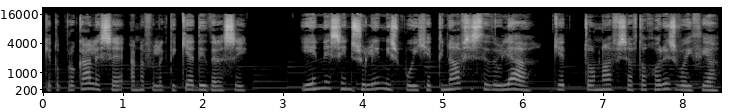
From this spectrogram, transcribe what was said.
και το προκάλεσε αναφυλακτική αντίδραση. Η ένεση ινσουλίνης που είχε την άφησε στη δουλειά και τον άφησε αυτό χωρίς βοήθεια.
